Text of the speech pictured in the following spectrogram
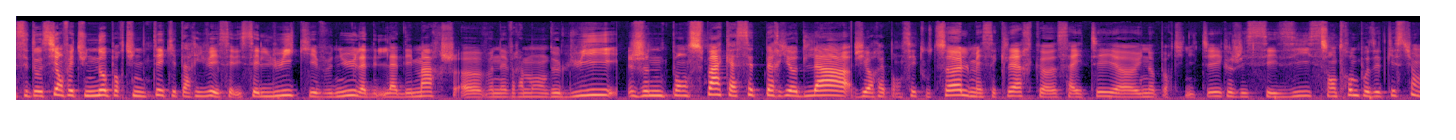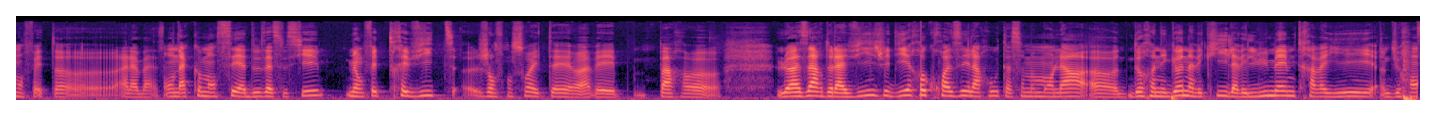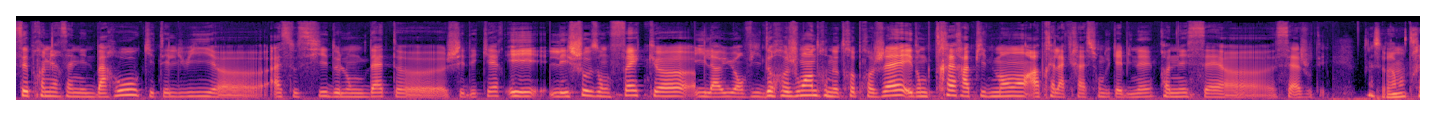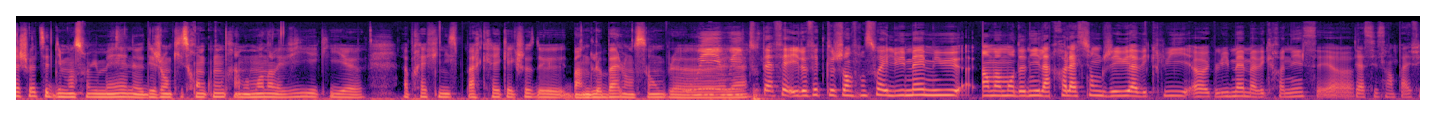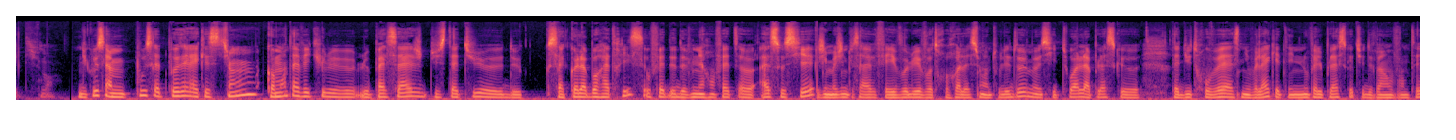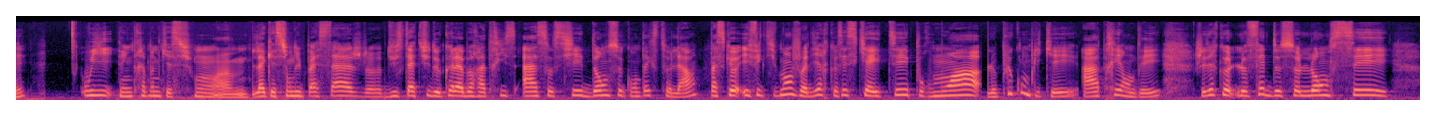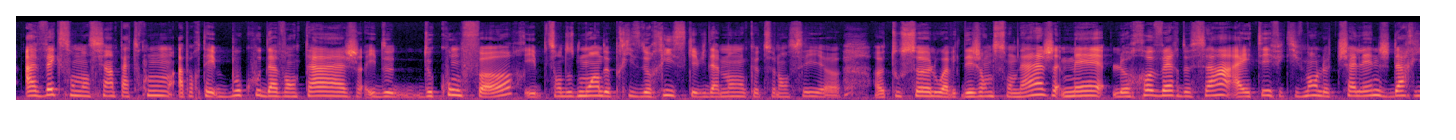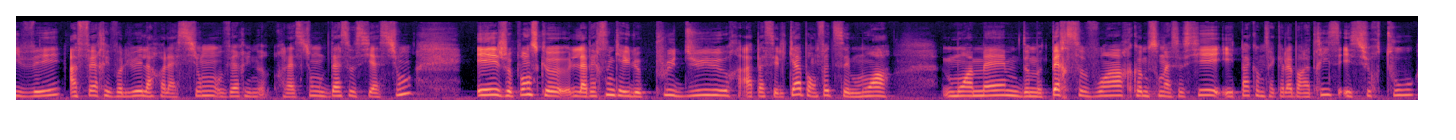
c'était aussi en fait une opportunité qui est arrivée. C'est lui qui est venu, la, démarche venait vraiment de lui. Je ne pense pas qu'à cette période-là, j'y aurais pensé toute seule, mais c'est clair que ça a été une opportunité que j'ai saisie sans trop me poser de questions en fait à la base. On a commencé à deux associés, mais en fait très vite, Jean-François était avait par le hasard de la vie, je vais dire, recroiser la route à ce moment-là euh, de René Gonne, avec qui il avait lui-même travaillé durant ses premières années de barreau, qui était lui euh, associé de longue date euh, chez Decker. Et les choses ont fait qu'il a eu envie de rejoindre notre projet. Et donc très rapidement, après la création du cabinet, René s'est ajouté. C'est vraiment très chouette cette dimension humaine, des gens qui se rencontrent à un moment dans la vie et qui euh, après finissent par créer quelque chose de ben, global ensemble. Euh, oui, oui, tout à fait. Et le fait que Jean-François ait lui-même eu, à un moment donné, la relation que j'ai eue avec lui, euh, lui-même avec René, c'est assez sympa, effectivement. Du coup, ça me pousse à te poser la question comment tu as vécu le, passage du statut de sa collaboratrice au fait de devenir en fait associée? J'imagine que ça a fait évoluer votre relation à tous les deux, mais aussi toi, la place que tu as dû trouver à ce niveau-là, qui était une nouvelle place que tu devais inventer. Oui, c'est une très bonne question. Euh, la question du passage du statut de collaboratrice à associée dans ce contexte-là. Parce que effectivement, je dois dire que c'est ce qui a été pour moi le plus compliqué à appréhender. Je veux dire que le fait de se lancer avec son ancien patron, apportait beaucoup d'avantages et de, confort, et sans doute moins de prise de risque, évidemment, que de se lancer euh, euh, tout seul ou avec des gens de son âge. Mais le revers de ça a été effectivement le challenge d'arriver à faire évoluer la relation vers une relation d'association. Et je pense que la personne qui a eu le plus dur à passer le cap, en fait, c'est moi moi-même, de me percevoir comme son associé et pas comme sa collaboratrice, et surtout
